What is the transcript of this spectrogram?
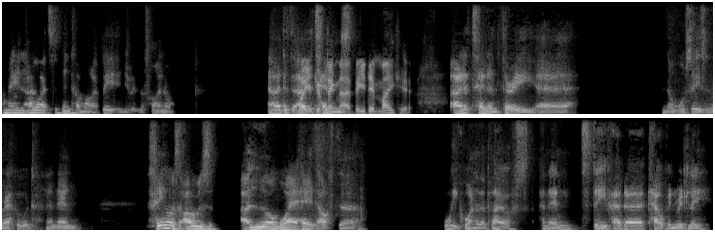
I mean, I like to think I might have beaten you in the final. I had a, I well, had you could think and, that, but you didn't make it. I had a ten and three uh, normal season record, and then the thing was, I was a long way ahead after week one of the playoffs, and then Steve had uh, Calvin Ridley,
